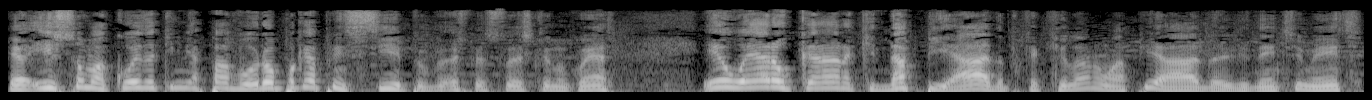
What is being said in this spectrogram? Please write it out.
é- Isso é uma coisa que me apavorou, porque a princípio, as pessoas que não conhecem, eu era o cara que, na piada, porque aquilo era uma piada, evidentemente,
